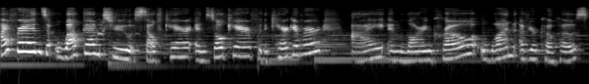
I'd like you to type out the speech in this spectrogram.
Hi, friends. Welcome to Self Care and Soul Care for the Caregiver. I am Lauren Crow, one of your co hosts,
